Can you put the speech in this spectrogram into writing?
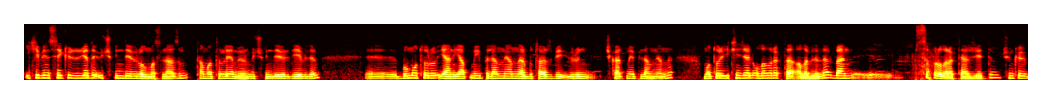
2800 ya da 3000 devir olması lazım. Tam hatırlayamıyorum. 3000 devir diyebilirim. E, bu motoru yani yapmayı planlayanlar, bu tarz bir ürün çıkartmayı planlayanlar motoru ikinci el olarak da alabilirler. Ben e, sıfır olarak tercih ettim. Çünkü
